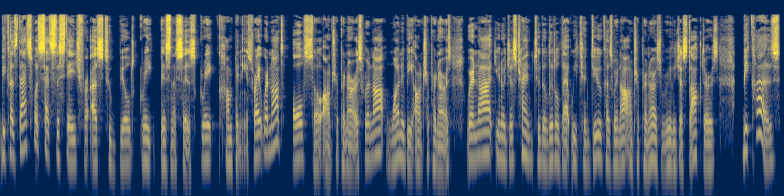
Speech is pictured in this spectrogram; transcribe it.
because that's what sets the stage for us to build great businesses, great companies, right? We're not also entrepreneurs. We're not wannabe entrepreneurs. We're not, you know, just trying to do the little that we can do because we're not entrepreneurs. We're really just doctors because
